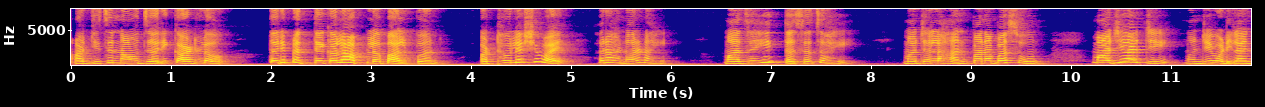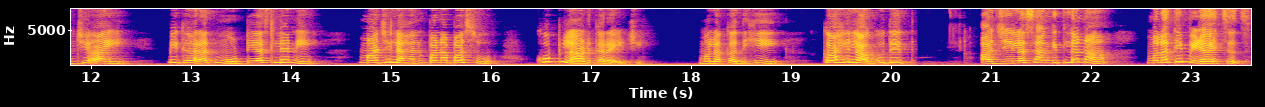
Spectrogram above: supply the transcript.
आजीचं नाव जरी काढलं तरी प्रत्येकाला आपलं बालपण आठवल्याशिवाय राहणार नाही. माझंही तसंच आहे. माझ्या लहानपणापासून माझी आजी म्हणजे वडिलांची आई मी घरात मोठी असल्याने माझी लहानपणापासून खूप लाड करायची. मला कधीही काही लागू देत. आजीला सांगितलं ना मला ती मिळायचंच.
